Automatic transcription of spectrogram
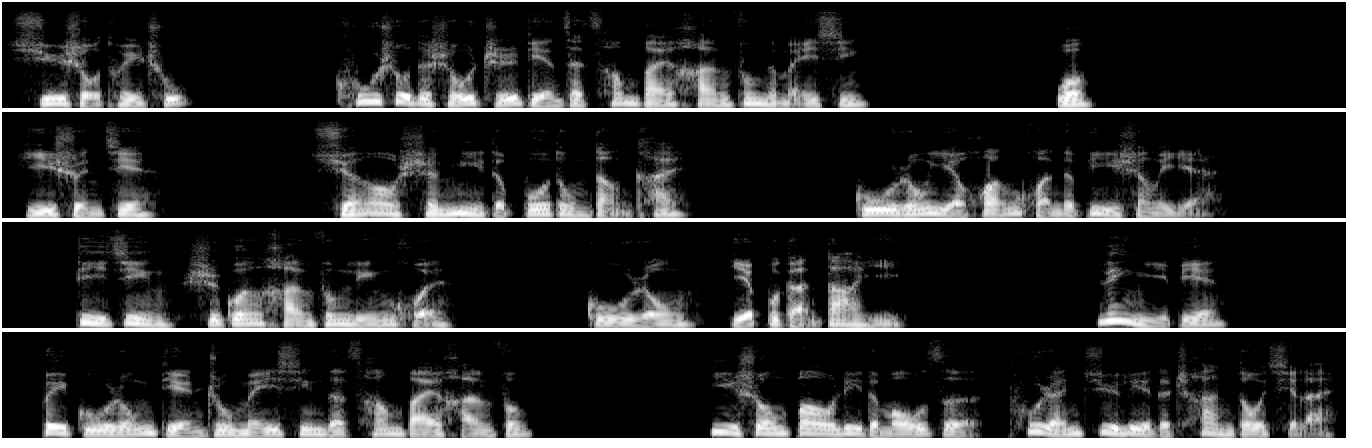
虚手推出，枯瘦的手指点在苍白寒风的眉心。嗡！一瞬间，玄奥神秘的波动荡开，古荣也缓缓的闭上了眼。毕竟事关寒风灵魂，古荣也不敢大意。另一边，被古荣点住眉心的苍白寒风，一双暴戾的眸子突然剧烈的颤抖起来，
